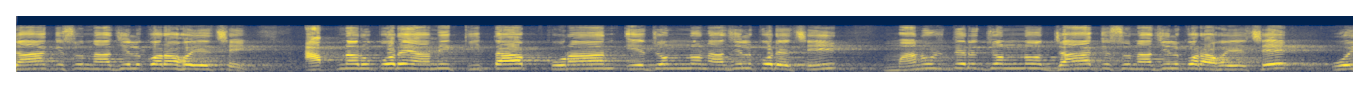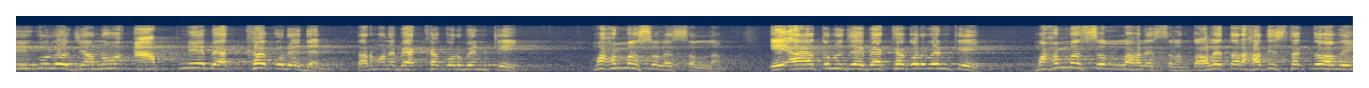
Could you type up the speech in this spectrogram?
যা কিছু নাজিল করা হয়েছে, আপনার উপরে আমি কিতাব, কোরআন এজন্য নাজিল করেছি, মানুষদের জন্য যা কিছু নাজিল করা হয়েছে, ওইগুলো যেন আপনি ব্যাখ্যা করে দেন। তার মানে ব্যাখ্যা করবেন কে? মোহাম্মদ সাল্লাহ সাল্লাম এই আয়াত অনুযায়ী ব্যাখ্যা করবেন কে? মোহাম্মদ সাল্লাহ সাল্লাম, তাহলে তার হাদিস থাকতে হবে।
